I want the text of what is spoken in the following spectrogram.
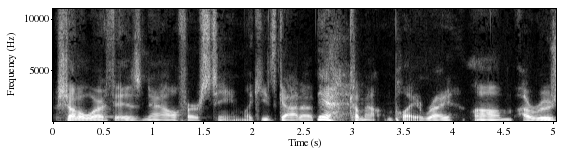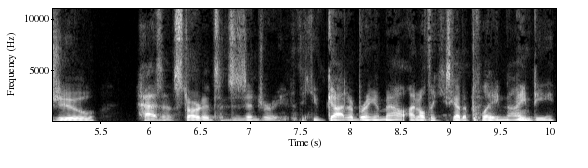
Like Shuttleworth is now first team. Like he's got to yeah, come out and play, right? Um, Araujo hasn't started since his injury. I think you've got to bring him out. I don't think he's got to play ninety.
